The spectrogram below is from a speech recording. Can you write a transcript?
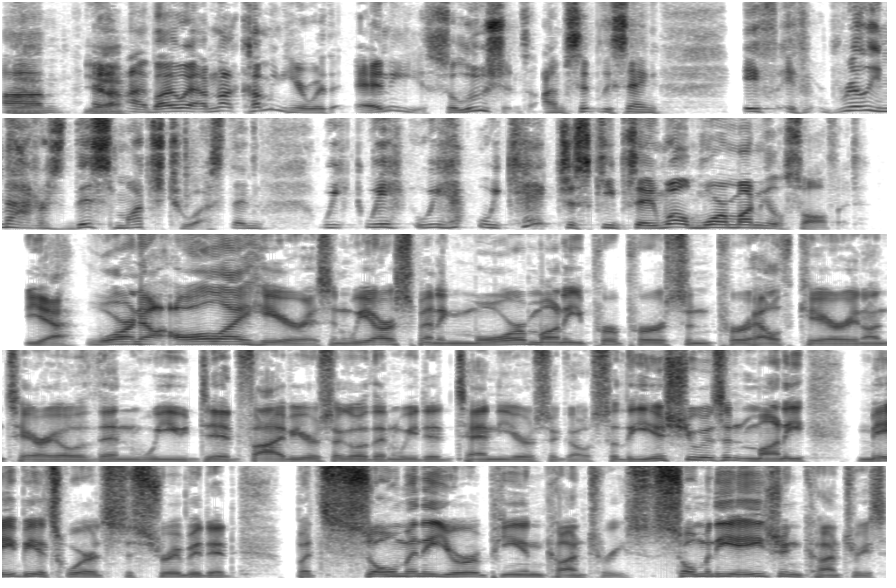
Um, Yeah. And I, by the way, I'm not coming here with any solutions. I'm simply saying, if, if it really matters this much to us, then we we we we can't just keep saying, well, more money will solve it. Yeah, Warren, all I hear is, and we are spending more money per person per healthcare in Ontario than we did five years ago, than we did 10 years ago. So the issue isn't money. Maybe it's where it's distributed. But so many European countries, so many Asian countries,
